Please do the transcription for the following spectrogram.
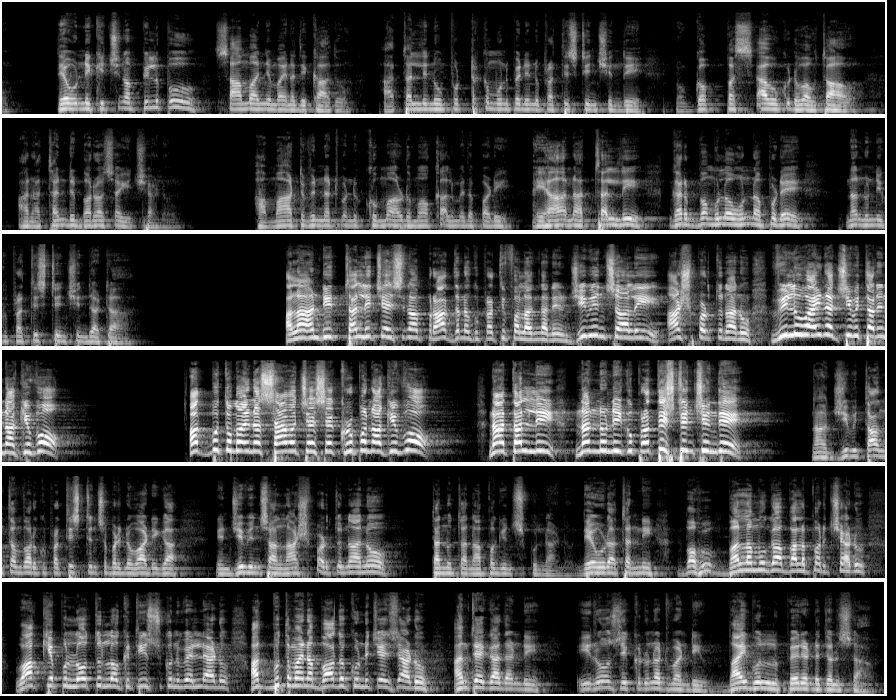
దేవుడు నీకు ఇచ్చిన పిలుపు సామాన్యమైనది కాదు. ఆ తల్లి నువ్వు పుట్టక మునిపే నిన్ను ప్రతిష్ఠించింది. నువ్వు గొప్ప సేవకుడు అవుతావు అని ఆ తండ్రి భరోసా ఇచ్చాడు. ఆ మాట విన్నటువంటి కుమారుడు మోకాల మీద పడి అయ్యా నా తల్లి గర్భములో ఉన్నప్పుడే నన్ను నీకు ప్రతిష్ఠించిందట. అలాంటి తల్లి చేసిన ప్రార్థనకు ప్రతిఫలంగా నేను జీవించాలి ఆశపడుతున్నాను. విలువైన జీవితాన్ని నాకు ఇవ్వో. అద్భుతమైన సేవ చేసే కృప నాకు ఇవ్వో. నా తల్లి నన్ను నీకు ప్రతిష్ఠించింది. నా జీవితాంతం వరకు ప్రతిష్ఠించబడిన వాడిగా నేను జీవించాలని ఆశపడుతున్నాను. తను తను అప్పగించుకున్నాడు. దేవుడు అతన్ని బహుబలముగా బలపరిచాడు. వాక్యపు లోతుల్లోకి తీసుకుని వెళ్ళాడు. అద్భుతమైన బాధకుండి చేశాడు. అంతేకాదండి ఈరోజు ఇక్కడ ఉన్నటువంటి బైబుల్ పేరేంటో తెలుసా?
